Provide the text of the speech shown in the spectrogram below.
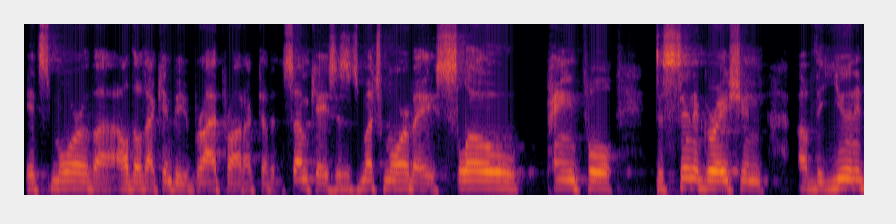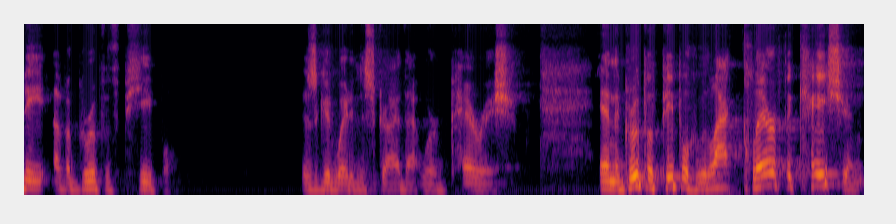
It's more of a, although that can be a byproduct of it in some cases, it's much more of a slow, painful disintegration of the unity of a group of people. Is a good way to describe that word perish and the group of people who lack clarification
